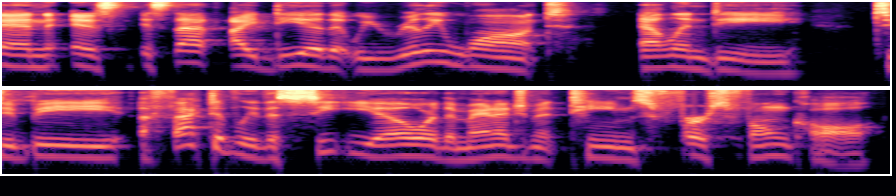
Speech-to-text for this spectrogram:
and it's it's that idea that we really want L and D to be effectively the CEO or the management team's first phone call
